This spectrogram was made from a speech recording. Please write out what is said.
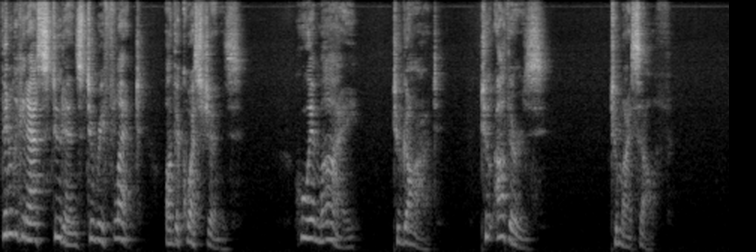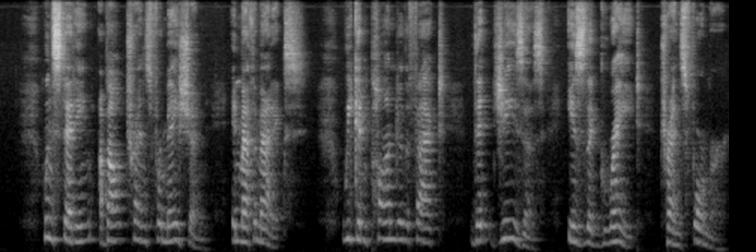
Then we could ask students to reflect on the questions Who am I to God, to others, to myself? When studying about transformation in mathematics, we can ponder the fact that Jesus is the great transformer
